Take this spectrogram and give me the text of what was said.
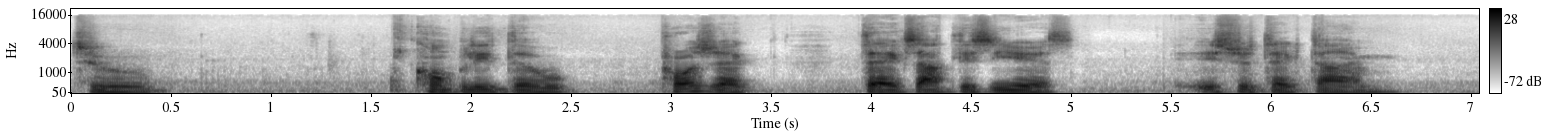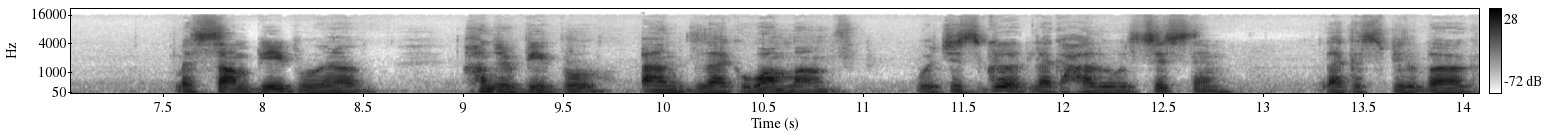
to complete the project takes at least years. It should take time. But some people, you know, 100 people and like one month, which is good, like a Hollywood system. like a Spielberg,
